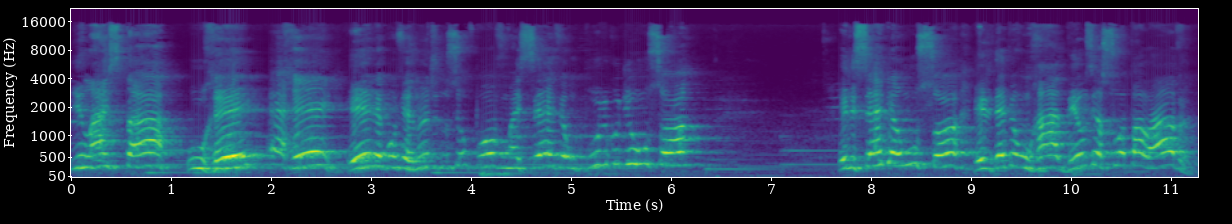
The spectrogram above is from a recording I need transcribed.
E lá está, o rei é rei, ele é governante do seu povo, mas serve a um público de um só. Ele serve a um só, ele deve honrar a Deus e a sua palavra.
